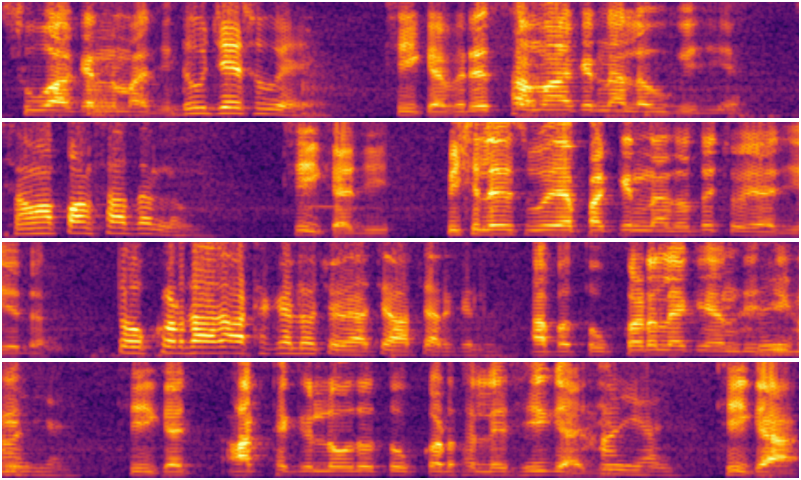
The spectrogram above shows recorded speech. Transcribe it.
ਸੂਆ ਕਿੰਨ ਮੱਝ? ਦੂਜੇ ਸੂਏ ਠੀਕ ਆ ਵੀਰੇ ਸਮਾਂ ਕਿੰਨਾ ਲਊਗੀ ਜੀ? ਸਮਾਂ 5-7 ਦਿਨ ਲਊ ਠੀਕ ਆ ਜੀ। ਪਿਛਲੇ ਸੂਏ ਆਪਾਂ ਕਿੰਨਾ ਦੁੱਧ ਚੋਇਆ ਜੀ ਇਹਦਾ? ਟੋਕੜ ਦਾ 8 ਕਿਲੋ ਚੋਇਆ 4-4 ਕਿਲੋ। ਆਪਾਂ ਤੋਕੜ ਲੈ ਕੇ ਆਂਦੀ ਸੀਗੀ? ਹਾਂਜੀ ਠੀਕ ਹੈ 8 ਕਿਲੋ ਉਦੋਂ ਤੋਕੜ ਥੱਲੇ ਸੀਗਾ ਜੀ? ਹਾਂਜੀ ਹਾਂਜੀ। ਠੀਕ ਆ।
